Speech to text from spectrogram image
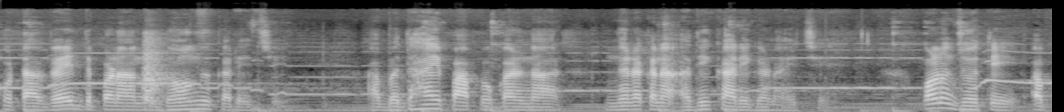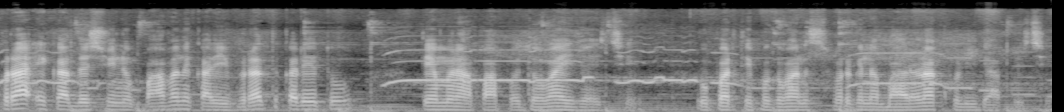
ખોટા વૈદપણાનો ઢોંગ કરે છે. આ બધાએ પાપો કરનાર નરકના અધિકારી ગણાય છે. પણ જો તે અપરા એકાદશીનું પાવનકારી વ્રત કરે તો તેમના પાપો ધોવાઈ જાય છે. ઉપરથી ભગવાન સ્વર્ગના બારણા ખોલી આપે છે.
